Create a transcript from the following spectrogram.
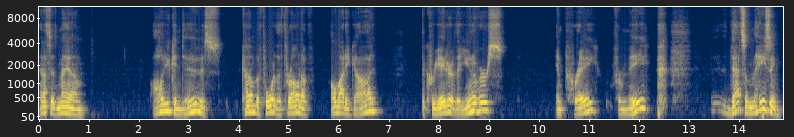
And I said, ma'am, all you can do is come before the throne of Almighty God, the creator of the universe, and pray for me? That's amazing.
